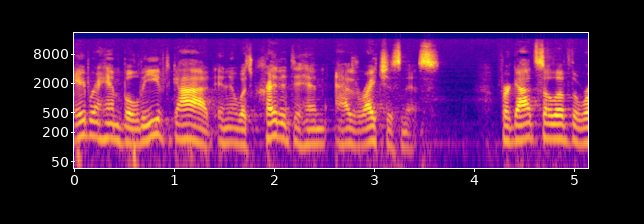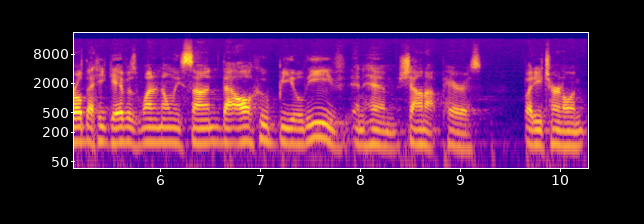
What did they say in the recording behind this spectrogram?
Abraham believed God, and it was credited to him as righteousness. For God so loved the world that he gave his one and only Son, that all who believe in him shall not perish, but, eternal,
